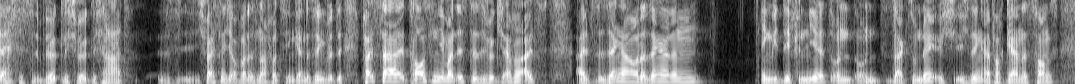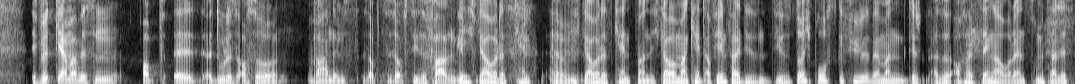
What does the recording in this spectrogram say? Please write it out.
es ist wirklich, wirklich hart. Ich weiß nicht, ob man das nachvollziehen kann. Deswegen würde, falls da draußen jemand ist, der sich wirklich einfach als, als Sänger oder Sängerin irgendwie definiert und, und sagt so, nee, ich, ich singe einfach gerne Songs. Ich würde gerne mal wissen, ob äh, du das auch so wahrnimmst, ob es diese Phasen gibt. Ich glaube, das kennt, ähm, ich glaube, das kennt man. Ich glaube, man kennt auf jeden Fall diesen, dieses Durchbruchsgefühl, wenn man, also auch als Sänger oder Instrumentalist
